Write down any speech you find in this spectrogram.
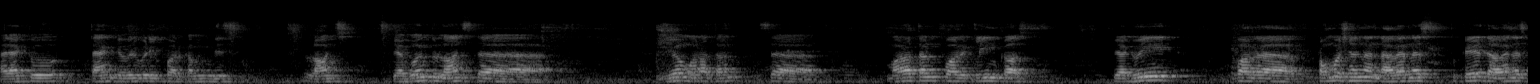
I'd like to thank everybody for coming this launch. We are going to launch the Geo Marathon. It's a marathon for a clean cause. We are doing it for uh, promotion and awareness, to create the awareness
